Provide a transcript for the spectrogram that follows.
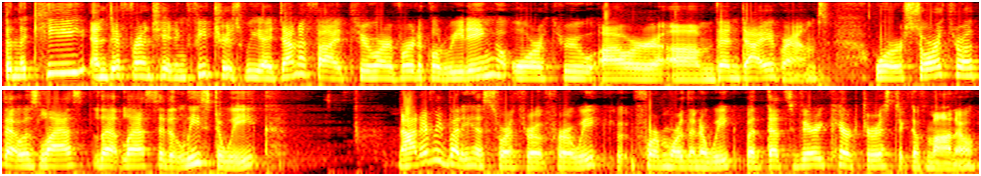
then the key and differentiating features we identified through our vertical reading or through our um, Venn diagrams were sore throat that was last that lasted at least a week, not everybody has sore throat for a week, for more than a week, but that's very characteristic of mono.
